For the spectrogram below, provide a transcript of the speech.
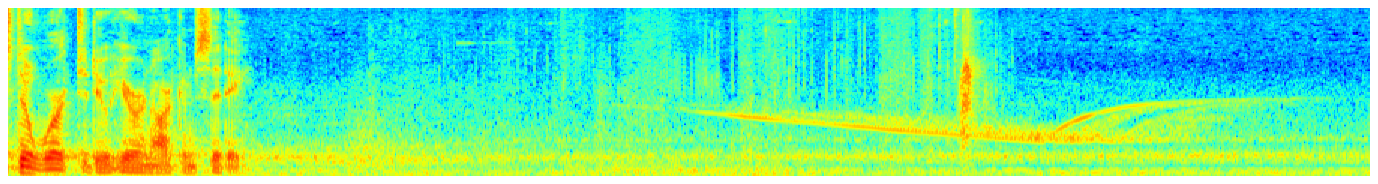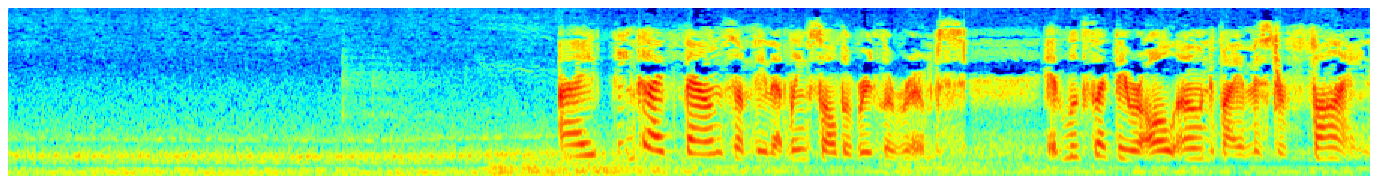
There's still work to do here in Arkham City. I think I've found something that links all the Riddler rooms. It looks like they were all owned by a Mr. Fine.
